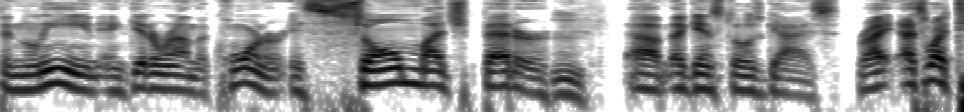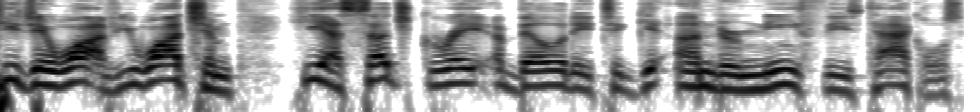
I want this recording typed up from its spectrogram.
and lean and get around the corner, is so much better um, against those guys, right? That's why T.J. Watt, if you watch him, he has such great ability to get underneath these tackles,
